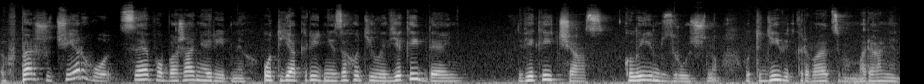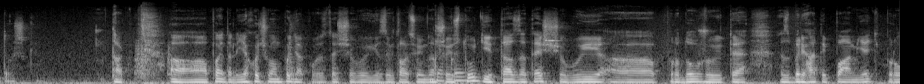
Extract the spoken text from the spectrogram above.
В першу чергу це побажання рідних. От як рідні захотіли, в який день, в який час, коли їм зручно, от тоді відкриваються меморіальні дошки. Так. Пані Наталі, я хочу вам подякувати за те, що ви завітали сьогодні в нашої Дякую. студії та за те, що ви продовжуєте зберігати пам'ять про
